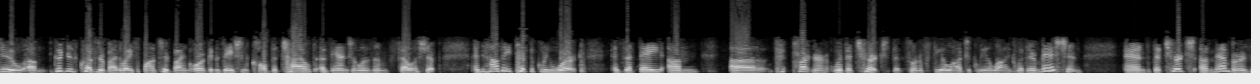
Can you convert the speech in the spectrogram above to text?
do, um, Good News Clubs are, by the way, sponsored by an organization called the Child Evangelism Fellowship, and how they typically work is that they um, uh, p- partner with a church that's sort of theologically aligned with their mission. And the church uh, members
